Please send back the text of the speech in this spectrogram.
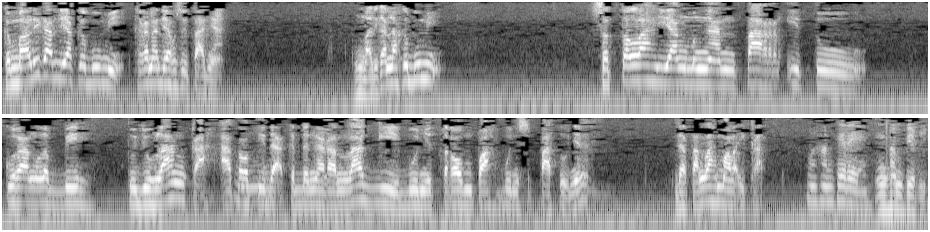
Kembalikan dia ke bumi karena dia harus ditanya. Kembalikanlah ke bumi. Setelah yang mengantar itu kurang lebih tujuh langkah atau tidak kedengaran lagi bunyi terompah bunyi sepatunya, datanglah malaikat Menghampiri. menghampiri.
